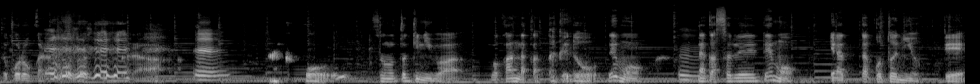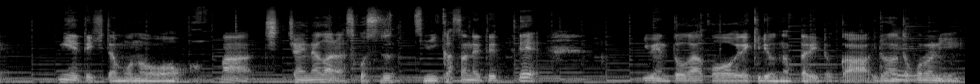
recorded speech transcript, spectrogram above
ところから始まってるから、うん。なんかこうその時には分かんなかったけどでもうん。なんかそれでもやったことによって見えてきたものをまあちっちゃいながら少しずつ積み重ねてってイベントがこうできるようになったりとかいろんなところに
